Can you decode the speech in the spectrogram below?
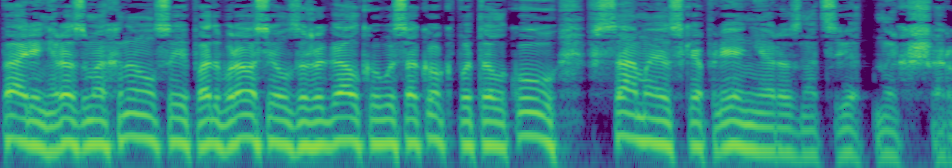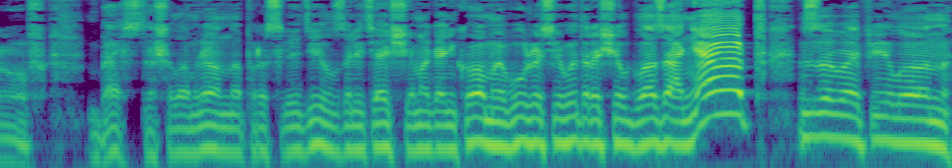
Парень размахнулся и подбросил зажигалку высоко к потолку в самое скопление разноцветных шаров. Бест ошеломленно проследил за летящим огоньком и в ужасе вытаращил глаза. «Нет!» — завопил он.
